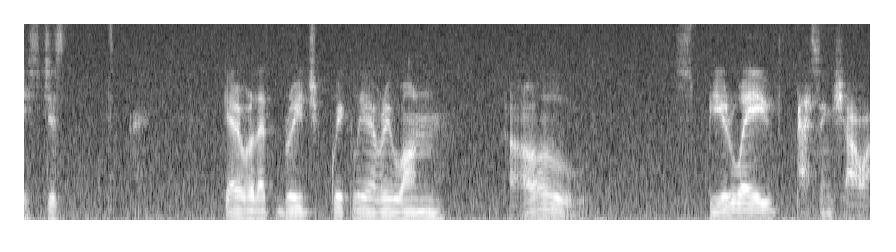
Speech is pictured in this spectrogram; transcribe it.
It's just get over that bridge quickly, everyone. Oh, spear wave passing shower.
